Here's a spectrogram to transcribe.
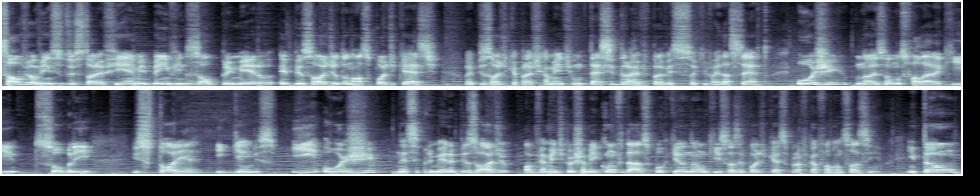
Salve ouvintes do História FM, bem-vindos ao primeiro episódio do nosso podcast, um episódio que é praticamente um test drive para ver se isso aqui vai dar certo. Hoje nós vamos falar aqui sobre história e games. E hoje, nesse primeiro episódio, obviamente que eu chamei convidados porque eu não quis fazer podcast para ficar falando sozinho. Então,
